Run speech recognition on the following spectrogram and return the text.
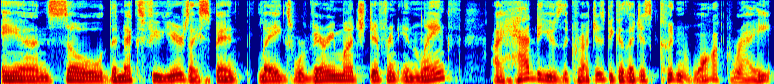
And so the next few years I spent legs were very much different in length. I had to use the crutches because I just couldn't walk right.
